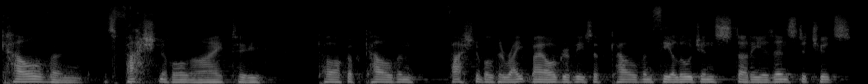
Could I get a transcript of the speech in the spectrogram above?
Calvin, it's fashionable now to talk of Calvin, fashionable to write biographies of Calvin. Theologians study his institutes,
